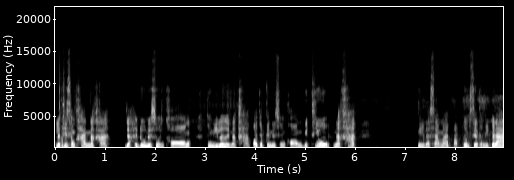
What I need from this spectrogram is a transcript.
และที่สำคัญนะคะ อยากให้ดูในส่วนของตรงนี้เลยนะคะ ก็จะเป็นในส่วนของวิทยุนะคะนี่เราสามารถปรับเพิ่มเสียงตรงนี้ก็ได้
